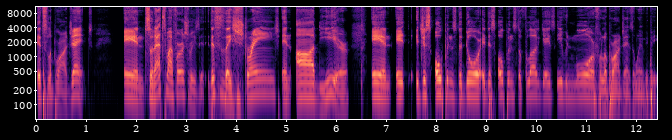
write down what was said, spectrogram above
it's LeBron James. And so that's my first reason. This is a strange and odd year, and it it just opens the door. It just opens the floodgates even more for LeBron James to win MVP.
